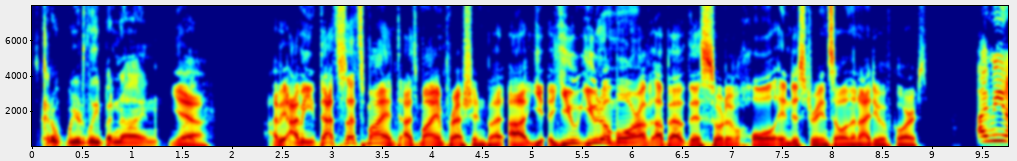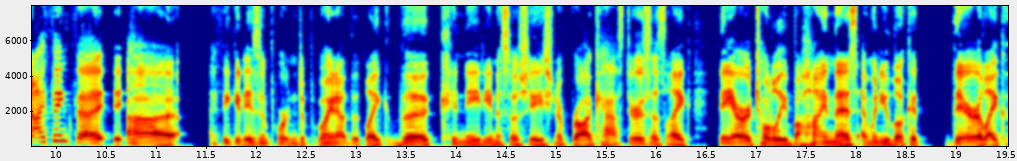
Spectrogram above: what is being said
it's kind of weirdly benign. Yeah. Like, I mean, I mean that's that's my that's my impression, but uh, you you, you know more of, about this sort of whole industry and so on than I do, of course. I mean, I think that uh, I think it is important to point out that like the Canadian Association of Broadcasters is like they are totally behind this, and when you look at their like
